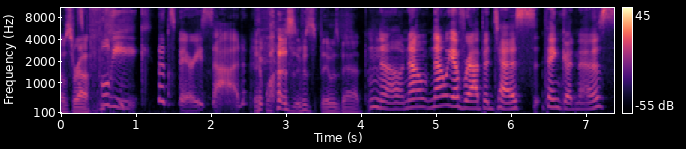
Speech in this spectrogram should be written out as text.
that was rough. bleak. That's very sad. It was. It was. It was bad. No, now now we have rapid tests. Thank goodness.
